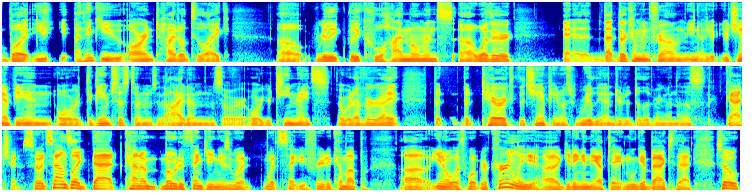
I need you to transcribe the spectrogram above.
but you I think you are entitled to like uh, really really cool high moments, uh, whether that they're coming from you know your, your champion or the game systems or the items or or your teammates or whatever, right? But but Taric the champion was really under delivering on those. Gotcha. So it sounds like that kind of mode of thinking is what what set you free to come up, uh, you know, with what we're currently uh, getting in the update, and we'll get back to that. So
